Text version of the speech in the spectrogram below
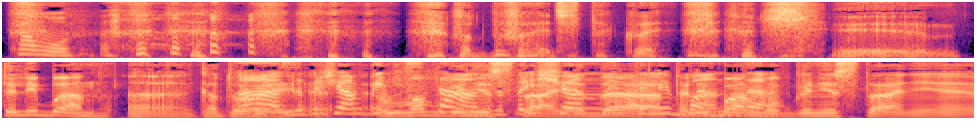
Кому? Вот бывает же такое. Э, Талибан, э, который... А, запрещен Афганистан, в Афганистане, да, Талибан, Талибан да. в Афганистане.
